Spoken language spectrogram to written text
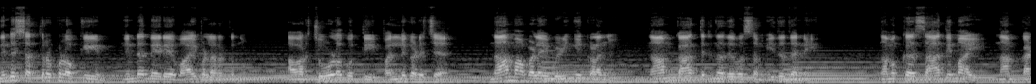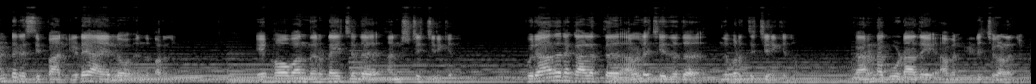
നിന്റെ ശത്രുക്കളൊക്കെയും നിന്റെ നേരെ വായ് പിളർക്കുന്നു. അവർ ചൂളകുത്തി പല്ലുകടിച്ച് നാം അവളെ വിഴുങ്ങിക്കളഞ്ഞു. നാം കാത്തിരുന്ന ദിവസം ഇത് തന്നെ. നമുക്ക് സാധ്യമായി നാം കണ്ടു രസിപ്പാൻ ഇടയായല്ലോ എന്ന് പറഞ്ഞു. യഹോവ നിർണയിച്ചത് അനുഷ്ഠിച്ചിരിക്കുന്നു. പുരാതന കാലത്ത് അരളി ചെയ്തത് നിവർത്തിച്ചിരിക്കുന്നു. കരുണ കൂടാതെ അവൻ ഇടിച്ചു കളഞ്ഞു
